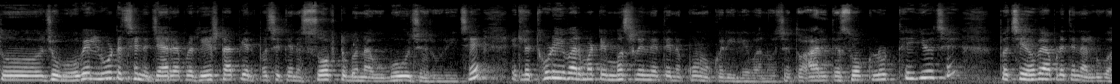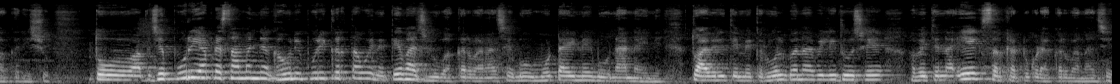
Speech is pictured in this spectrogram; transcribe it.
તો જુઓ, હવે લોટ છે ને, જ્યારે આપણે રેસ્ટ આપીએ ને પછી તેને સોફ્ટ બનાવવું બહુ જરૂરી છે. એટલે થોડી વાર માટે મસળીને તેને કૂણો કરી લેવાનો છે. તો આ રીતે સોફ્ટ લોટ થઈ ગયો છે. પછી હવે આપણે તેના લુવા કરીશું. તો જે પૂરી આપણે સામાન્ય ઘઉંની પૂરી કરતા હોય ને તેવા જ લુવા કરવાના છે. બહુ મોટાઈ નહીં, બહુ નાનાઈ નહીં. તો આવી રીતે મેં એક રોલ બનાવી લીધો છે. હવે તેના એક સરખા ટુકડા કરવાના છે.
